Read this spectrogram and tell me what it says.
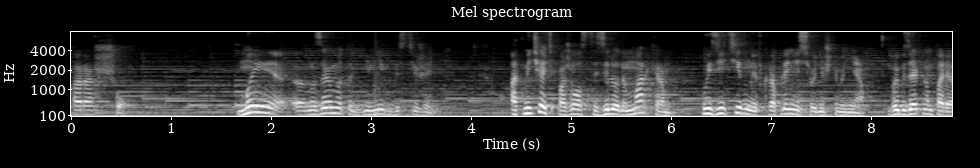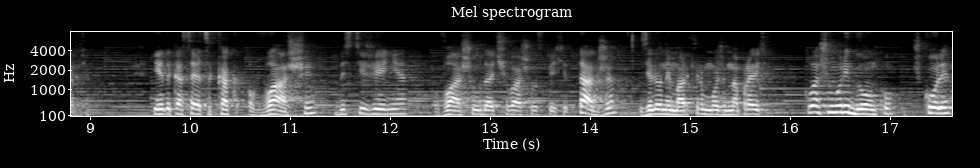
хорошо. Мы э, назовем это дневник достижений. Отмечайте, пожалуйста, зеленым маркером позитивные вкрапления сегодняшнего дня в обязательном порядке. И это касается как ваши достижения, ваши удачи, ваши успехи. Также зеленый маркер мы можем направить к вашему ребенку в школе,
